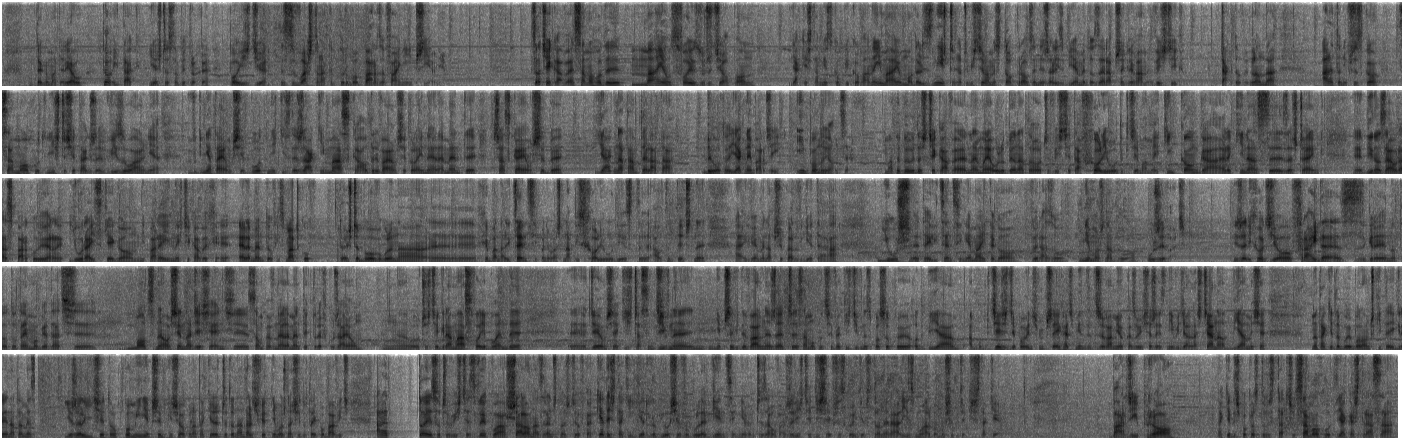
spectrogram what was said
tego materiału, to i tak jeszcze sobie trochę pojeździłem. Zwłaszcza na tym turbo bardzo fajnie i przyjemnie. Co ciekawe, samochody mają swoje zużycie opon, jakieś tam nieskomplikowane i mają model zniszczeń. Oczywiście mamy 100%, jeżeli zbijemy do zera, przegrywamy wyścig. Tak to wygląda, ale to nie wszystko. Samochód niszczy się także wizualnie, wgniatają się błotniki, zderzaki, maska, odrywają się kolejne elementy, trzaskają szyby. Jak na tamte lata było to jak najbardziej imponujące. Mapy były dość ciekawe. No, Moja ulubiona to oczywiście ta w Hollywood, gdzie mamy King Konga, rekina ze szczęk, e, dinozaura z parku Jura- jurajskiego i parę innych ciekawych e, elementów i smaczków. To jeszcze było w ogóle na e, chyba na licencji, ponieważ napis Hollywood jest e, autentyczny, a jak wiemy na przykład w GTA już e, tej licencji nie ma i tego wyrazu nie można było używać. Jeżeli chodzi o frajdę z gry, no to tutaj mogę dać mocne 8 na 10. Y, Są pewne elementy, które wkurzają. Y, Oczywiście gra ma swoje błędy. Y, Dzieją się jakieś czasem dziwne, nieprzewidywalne rzeczy. Samochód się w jakiś dziwny sposób y, odbija, albo gdzieś, gdzie powinniśmy przejechać między drzewami, okazuje się, że jest niewidzialna ściana, odbijamy się. No takie to były bolączki tej gry, natomiast jeżeli się to pominie, przymknie się oko na takie rzeczy, to nadal świetnie można się tutaj pobawić. Ale to jest oczywiście zwykła, szalona zręcznościówka. Kiedyś takich gier robiło się w ogóle więcej, nie wiem czy zauważyliście. Dzisiaj wszystko idzie w stronę realizmu, albo musi być jakieś takie bardziej pro. A kiedyś po prostu wystarczył samochód, jakaś trasa,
